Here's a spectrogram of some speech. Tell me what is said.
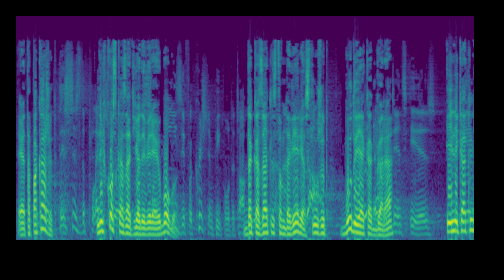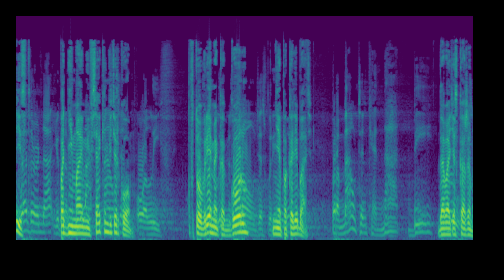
Это покажет. Легко сказать «я доверяю Богу». Доказательством доверия служит «буду я как гора» или как лист, поднимаемый всяким ветерком, в то время как гору не поколебать. Давайте скажем,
